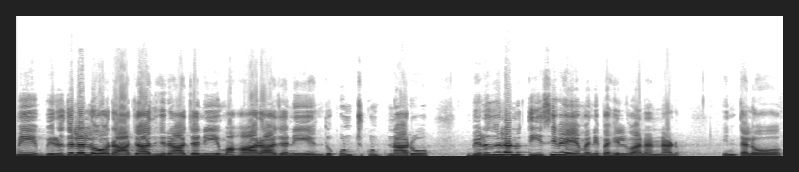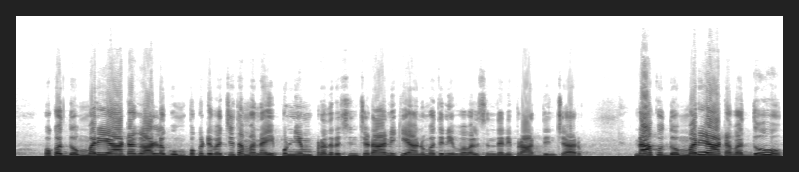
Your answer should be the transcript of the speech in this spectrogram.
మీ బిరుదులలో రాజాధిరాజని మహారాజని ఎందుకు ఉంచుకుంటున్నారు? బిరుదులను తీసివేయమని పహిల్వాన్ అన్నాడు. ఇంతలో ఒక దొమ్మరి ఆటగాళ్ళ గుంపొకటి వచ్చి తమ నైపుణ్యం ప్రదర్శించడానికి అనుమతినివ్వవలసిందని ప్రార్థించారు. నాకు దొమ్మరి ఆట వద్దు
